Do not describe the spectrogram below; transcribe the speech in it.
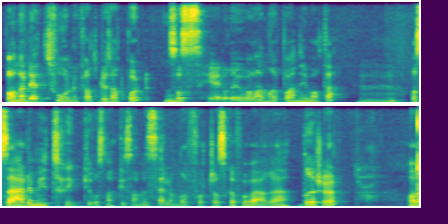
Og når det tornekrattet blir tatt bort, Mm. så ser dere jo hverandre på en ny måte. Mm. Og så er det mye tryggere å snakke sammen, selv om dere fortsatt skal få være dere sjøl. Og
